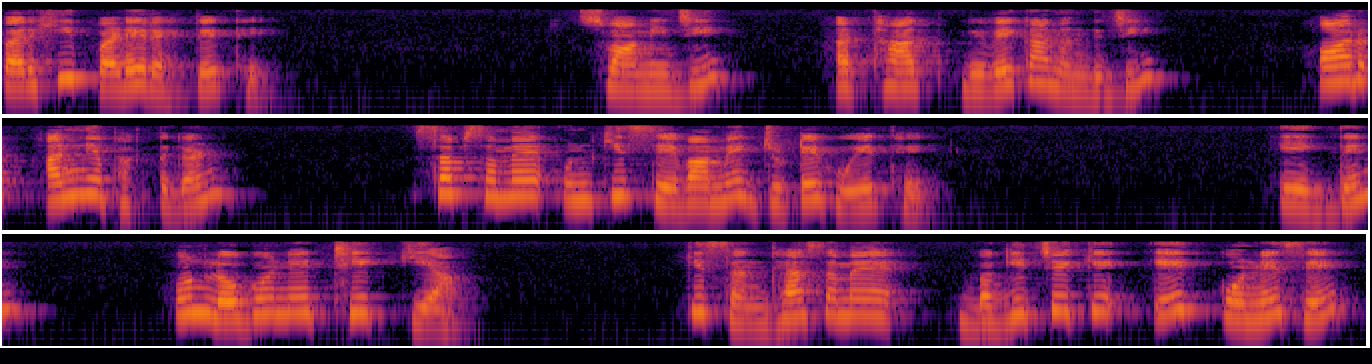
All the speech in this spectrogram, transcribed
पर ही पड़े रहते थे। स्वामी जी, अर्थात विवेकानंद जी और अन्य भक्तगण सब समय उनकी सेवा में जुटे हुए थे। एक दिन उन लोगों ने ठीक किया कि संध्या समय बगीचे के एक कोने से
